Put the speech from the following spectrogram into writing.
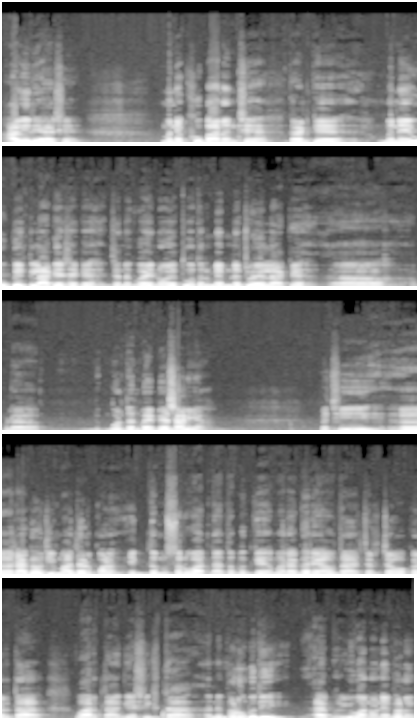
આવી રહ્યા છે. મને ખૂબ આનંદ છે, કારણ કે મને એવું કંઈક લાગે છે કે જનકભાઈનો હેતુ હતો ને, મેં એમને જોયેલા કે આપણા ગોરધનભાઈ ભેસાણિયા, પછી રાઘવજી માધડ પણ એકદમ શરૂઆતના તબક્કે અમારા ઘરે આવતા, ચર્ચાઓ કરતા, વાર્તા અંગે શીખતા અને ઘણું બધી, આ યુવાનોને ઘણું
